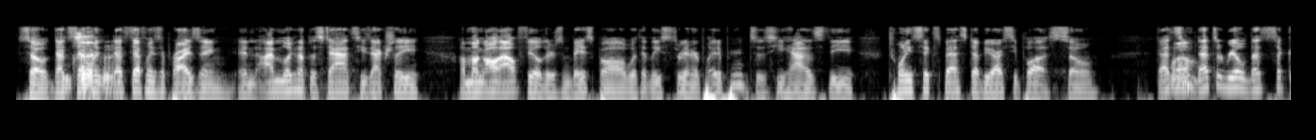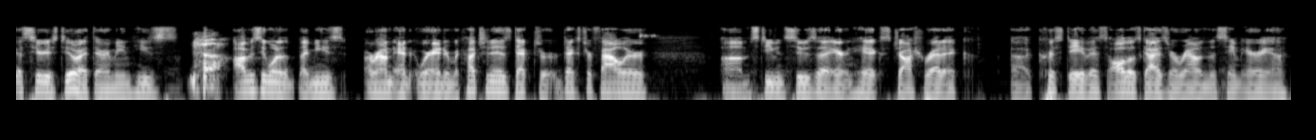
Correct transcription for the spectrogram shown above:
So that's Exactly. definitely that's definitely surprising. And I'm looking up the stats. He's actually among all outfielders in baseball with at least 300 plate appearances. He has the 26th best WRC plus. So that's Wow. that's a real that's like a serious deal right there. I mean, he's Yeah. obviously one of the. I mean, he's around And- where Andrew McCutchen is, Dexter Dexter Fowler, um, Steven Souza, Aaron Hicks, Josh Reddick, uh, Chris Davis. All those guys are around in the same area.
